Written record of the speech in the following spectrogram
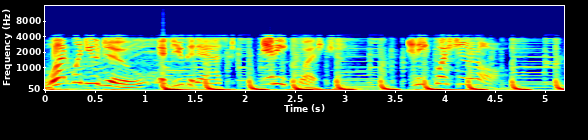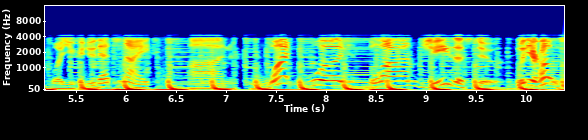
What would you do if you could ask any question? Any question at all? Well, you can do that tonight on What Would Blond Jesus Do? with your host,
